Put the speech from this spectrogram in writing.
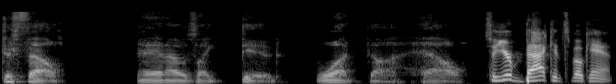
just fell and I was like, dude, what the hell? So you're back in Spokane.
